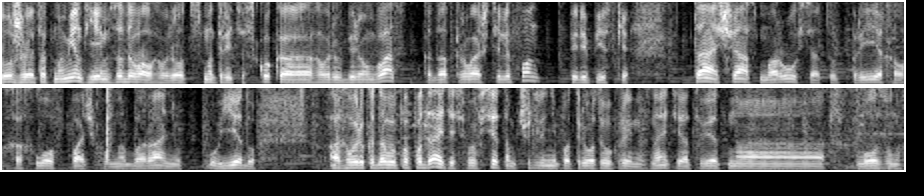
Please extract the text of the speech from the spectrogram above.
тоже этот момент я им задавал, говорю, вот смотрите, сколько, говорю, берем вас, когда открываешь телефон, переписки, да, сейчас Маруся тут приехал, Хохлов пачку на бараню, уеду. А говорю, когда вы попадаетесь, вы все там чуть ли не патриоты Украины. Знаете, ответ на лозунг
